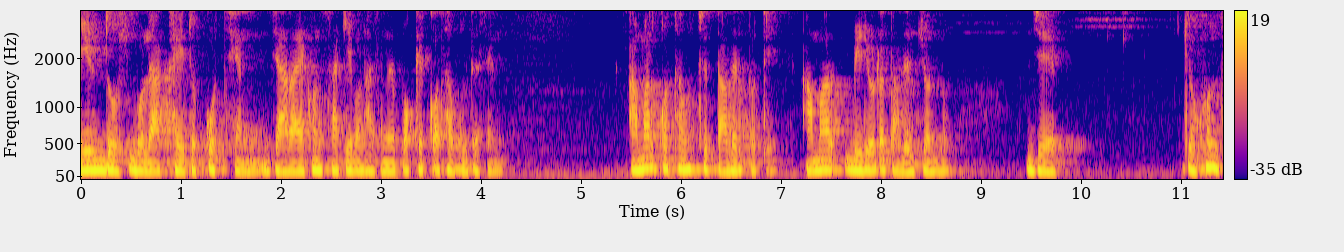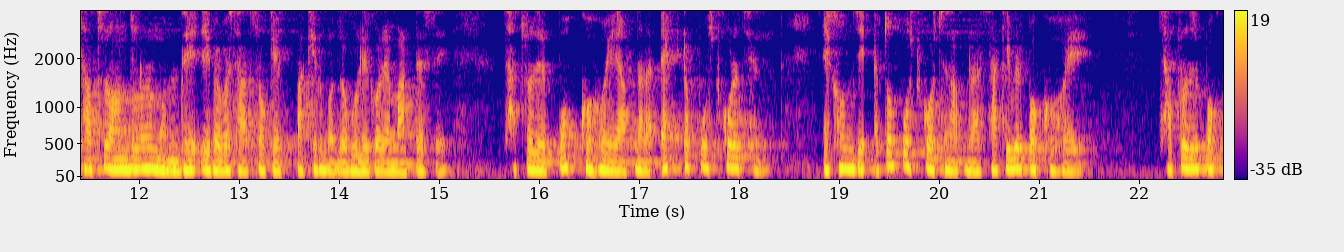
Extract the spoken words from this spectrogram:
নির্দোষ বলে আখ্যায়িত করছেন, যারা এখন সাকিব আল হাসানের পক্ষে কথা বলতেছেন, আমার কথা হচ্ছে তাদের প্রতি, আমার ভিডিওটা তাদের জন্য, যে যখন ছাত্র আন্দোলনের মধ্যে এভাবে ছাত্রকে পাখির মতো গুলি করে মারতেছে, ছাত্রদের পক্ষ হয়ে আপনারা একটা পোস্ট করেছেন এখন যে এত পোস্ট করছেন আপনারা, সাকিবের পক্ষ হয়ে, ছাত্রদের পক্ষ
